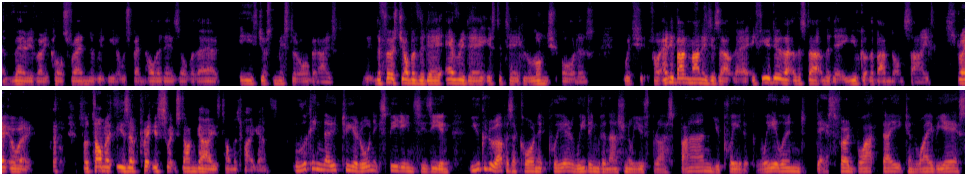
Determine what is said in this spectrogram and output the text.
a very very close friend. We you know we spend holidays over there. He's just Mr. Organised the first job of the day every day is to take lunch orders which for any band managers out there, if you do that at the start of the day, you've got the band on side straight away. so Thomas is a pretty switched on guy, is Thomas Bygans. Looking now to your own experiences, Ian, you grew up as a cornet player leading the National Youth Brass Band. You played at Leyland, Desford, Black Dyke, and YBS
